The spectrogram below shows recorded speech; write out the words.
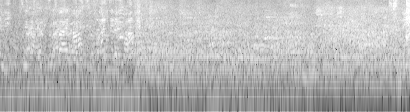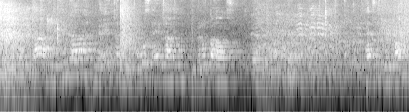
Ja, Kinder, liebe Eltern, liebe Großeltern, liebe Luftballons, herzlich willkommen.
